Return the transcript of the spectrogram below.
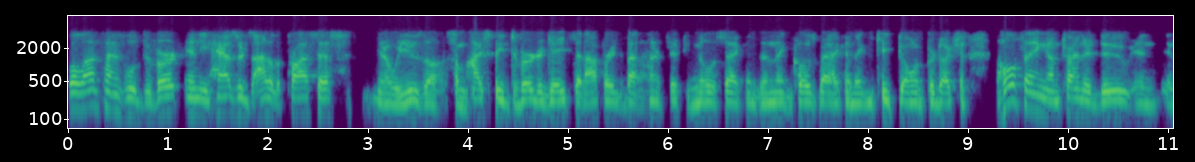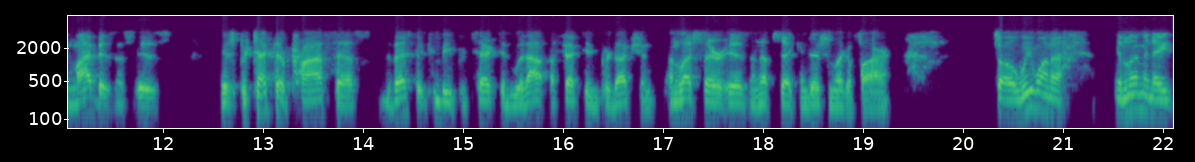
Well, a lot of times we'll divert any hazards out of the process. You know, we use uh, some high speed diverter gates that operate about 150 milliseconds and they can close back and they can keep going production. The whole thing I'm trying to do in, in my business is is protect their process the best it can be protected without affecting production, unless there is an upset condition like a fire. So we want to eliminate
